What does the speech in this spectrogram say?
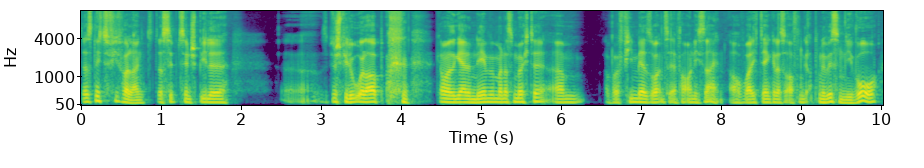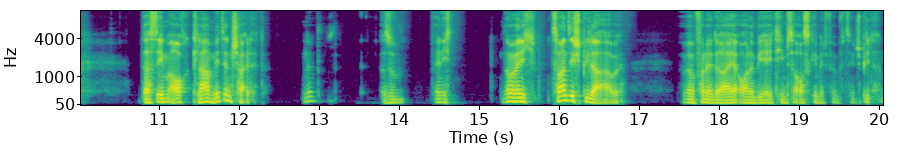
das ist nicht zu viel verlangt. Das 17 Spiele, äh, 17 Spiele Urlaub kann man gerne nehmen, wenn man das möchte. Ähm, aber viel mehr sollten es einfach auch nicht sein. Auch weil ich denke, dass auf einem gewissen Niveau das eben auch klar mitentscheidet. Ne? Also, wenn ich, sag mal, wenn ich 20 Spieler habe, wenn wir von den drei All-NBA-Teams ausgehen mit 15 Spielern,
